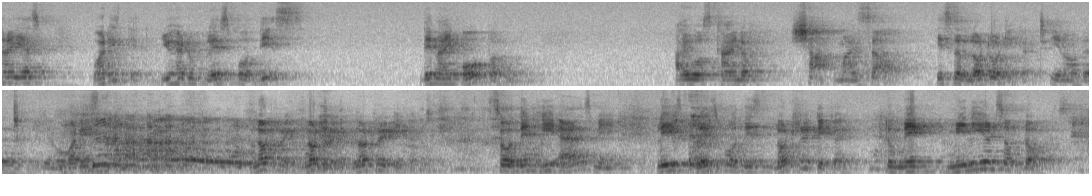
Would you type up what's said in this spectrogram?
I asked, what is that? You have to bless for this. Then I opened. I was kind of shocked myself. It's a lotto ticket, you know, the, you know, what is lottery, lottery, lottery ticket. So then he asked me, please bless for this lottery ticket to make millions of dollars.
